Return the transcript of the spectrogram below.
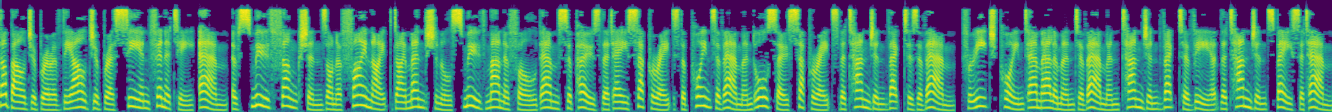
subalgebra of the algebra C infinity M of smooth functions on a finite-dimensional smooth manifold M. Suppose that A separates the points of M and also separates the tangent vectors of M. For each point M element of M and tangent vector V at the tangent space at M,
